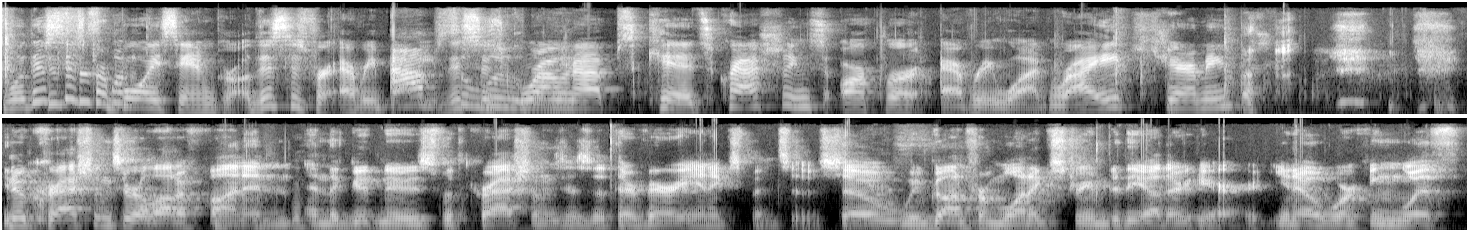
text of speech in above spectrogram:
well, this, this is, is, for boys and girls. This is for everybody. Absolutely. This is grown ups, kids. Crashlings are for everyone, right, Jeremy? you know, crashlings are a lot of fun, and and the good news with crashlings is that they're very inexpensive. So yes. we've gone from one extreme to the other here. You know, working with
